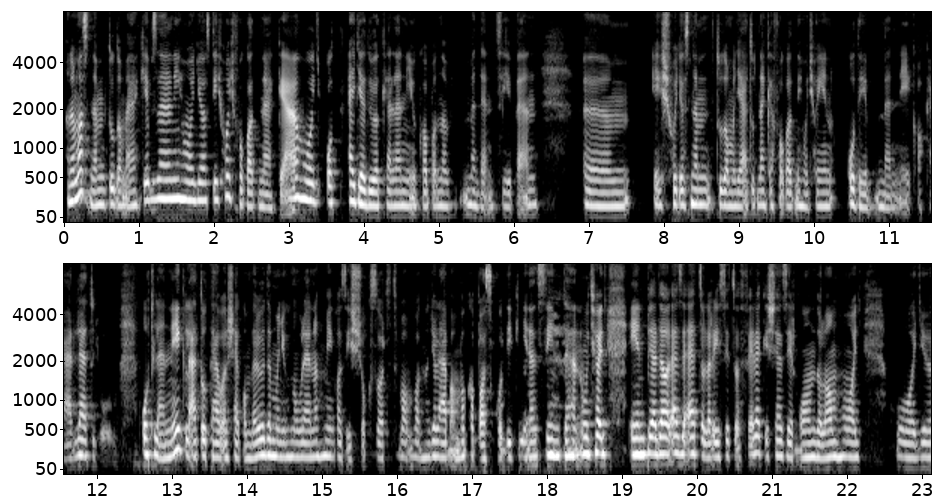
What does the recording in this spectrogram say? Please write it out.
hanem azt nem tudom elképzelni, hogy azt így hogy fogadnák el, hogy ott egyedül kell lenniük abban a medencében, és hogy azt nem tudom, hogy el tudnak-e fogadni, hogyha én odébb mennék akár. Lehet, hogy ott lennék látótávolságon belül, de mondjuk Nórának még az is sokszor van, van hogy a lábamba kapaszkodik ilyen szinten. Úgyhogy én például ez, ettől a részétől félek, és ezért gondolom, hogy, hogy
